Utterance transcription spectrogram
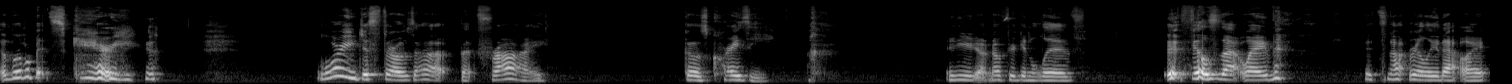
a little bit scary. Lori just throws up, but Fry goes crazy. and you don't know if you're going to live. It feels that way, but it's not really that way.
